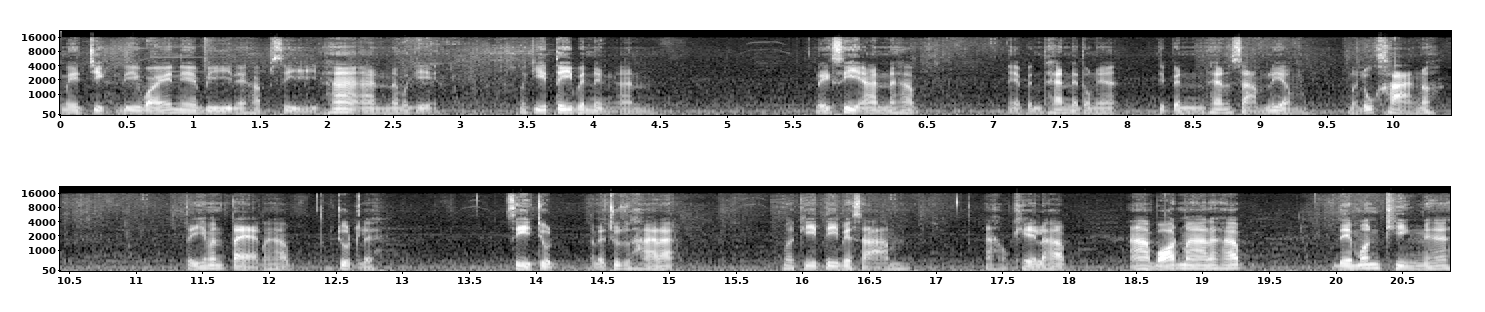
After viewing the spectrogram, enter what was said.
เมจิกดีไว้เนี่ยบีนะครับสี่ห้าอันนะเมื่อกี้ เมื่อกี้ตีเป็นหนึ่งอันเหลืออีกสี่อันนะครับเนี่ยเป็นแท่นในตรงเนี้ยที่เป็นแท่นสามเหลี่ยมเหมือนลูกข่างเนาะตีให้มันแตกนะครับ จุดเลยสี่จุดเดี๋ยวจุดสุดท้ายละเมื่อกี้ตีไปสามอะโอเคแล้วครับอ่าบอสมาแล้วครับเดมอนคิงนะฮะ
